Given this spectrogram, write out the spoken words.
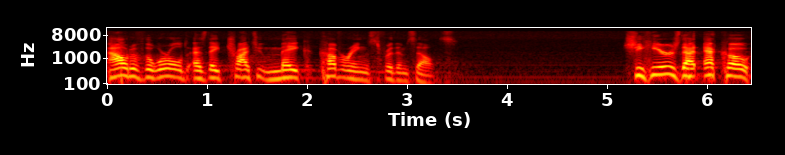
out of the world as they try to make coverings for themselves. She hears that echo,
